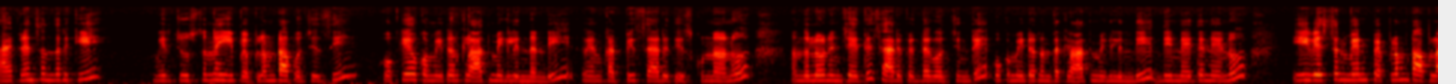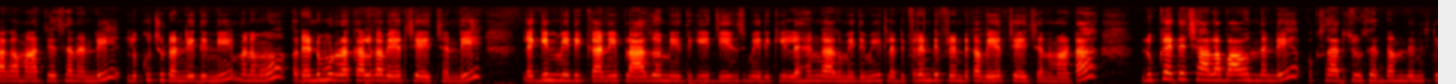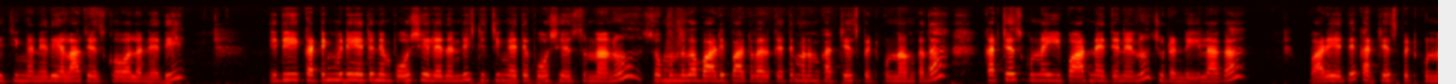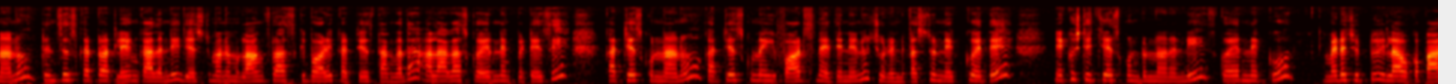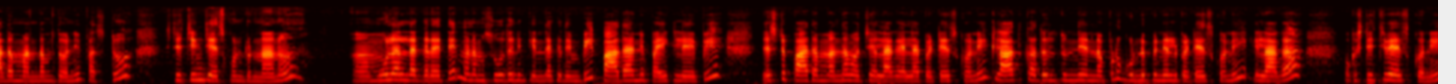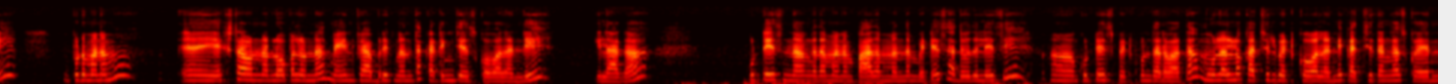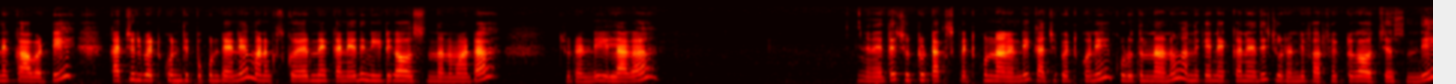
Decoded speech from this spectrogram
Hi friends అందరికీ. మీరు చూస్తున్న ఈ పెప్లం టాప్ వచ్చేసి ఒకే ఒక మీటర్ క్లాత్ మిగిలిందండి. నేను కట్ పీస్ శారీ తీసుకున్నాను. అందులో నుంచి అయితే శారీ పెద్దగా వచ్చింటే ఒక మీటర్ అంత క్లాత్ మిగిలింది. దీన్ని అయితే నేను ఈ వెస్ట్రన్ వేన్ పెప్లం టాప్ లాగా మార్చేసానండి లుక్ చూడండి దీన్ని. మనము రెండు మూడు రకాలుగా వేర్ చేయొచ్చండి. లెగ్గిన్ మీదికి కానీ ప్లాజో మీదికి జీన్స్ మీదికి లెహంగా మీది ఇట్లా డిఫరెంట్ డిఫరెంట్గా వేర్ చేయొచ్చు అనమాట లుక్ అయితే చాలా బాగుందండి. ఒకసారి చూసేద్దాం దీన్ని స్టిచ్చింగ్ అనేది ఎలా చేసుకోవాలనేది. ఇది కటింగ్ వీడియో అయితే నేను పోస్ట్ చేయలేదండి. స్టిచ్చింగ్ అయితే పోస్ట్ చేస్తున్నాను. సో ముందుగా బాడీ పార్ట్ వరకు అయితే మనం కట్ చేసి పెట్టుకున్నాం కదా. కట్ చేసుకున్న ఈ పార్ట్ని అయితే నేను చూడండి ఇలాగా బాడీ అయితే కట్ చేసి పెట్టుకున్నాను. ప్రిన్సెస్ కట్ అట్లేం కాదండి. జస్ట్ మనం లాంగ్ ఫ్రాక్స్కి బాడీ కట్ చేస్తాం కదా అలాగా స్క్వేర్ నెక్ పెట్టేసి కట్ చేసుకున్నాను. కట్ చేసుకున్న ఈ పార్ట్స్ని అయితే నేను చూడండి. ఫస్ట్ నెక్ అయితే నెక్ స్టిచ్ చేసుకుంటున్నానండి. స్క్వేర్ నెక్ మెడ చుట్టూ ఇలా ఒక పాదం మందంతో ఫస్ట్ స్టిచ్చింగ్ చేసుకుంటున్నాను. మూలల దగ్గర అయితే మనం సూదిని కిందకి దింపి పాదాన్ని పైకి లేపి జస్ట్ పాదం మందం వచ్చేలాగా ఇలా పెట్టేసుకొని క్లాత్ కదులుతుంది అన్నప్పుడు గుండు పిన్నులు పెట్టేసుకొని ఇలాగా ఒక స్టిచ్ వేసుకొని ఇప్పుడు మనము ఎక్స్ట్రా ఉన్న లోపల ఉన్న మెయిన్ ఫ్యాబ్రిక్నంతా కటింగ్ చేసుకోవాలండి. ఇలాగా కుట్టేసిందాం కదా మనం పాదం మందం పెట్టేసి అది వదిలేసి కుట్టేసి పెట్టుకున్న తర్వాత మూలల్లో ఖర్చులు పెట్టుకోవాలండి ఖచ్చితంగా స్క్వేర్ నెక్ కాబట్టి. ఖర్చులు పెట్టుకుని తిప్పుకుంటేనే మనకు స్క్వేర్ నెక్ అనేది నీట్గా వస్తుందన్నమాట. చూడండి ఇలాగా నేనైతే చుట్టూ టక్స్ పెట్టుకున్నానండి ఖర్చు పెట్టుకొని కుడుతున్నాను. అందుకే నెక్ అనేది చూడండి పర్ఫెక్ట్గా వచ్చేస్తుంది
